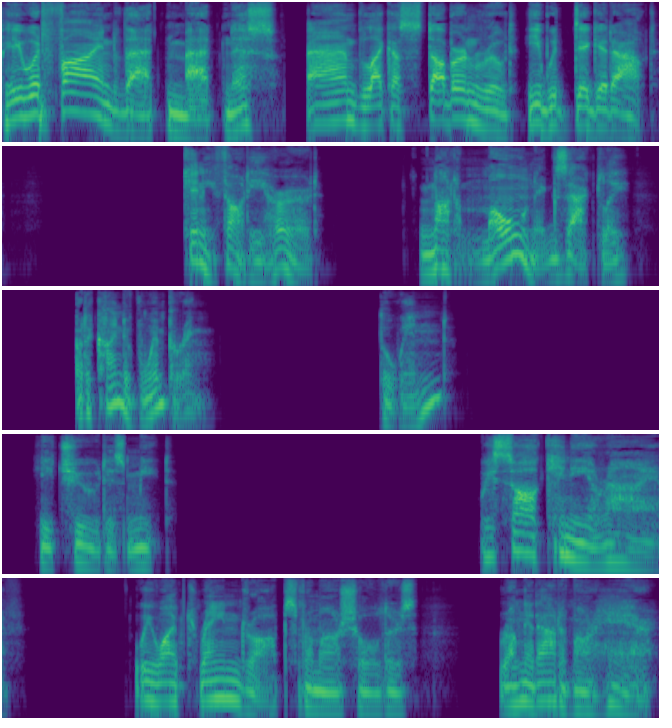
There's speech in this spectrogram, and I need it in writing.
He would find that madness, and like a stubborn root, he would dig it out. Kinney thought he heard. Not a moan exactly, but a kind of whimpering. The wind? He chewed his meat. We saw Kinney arrive. We wiped raindrops from our shoulders, wrung it out of our hair.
